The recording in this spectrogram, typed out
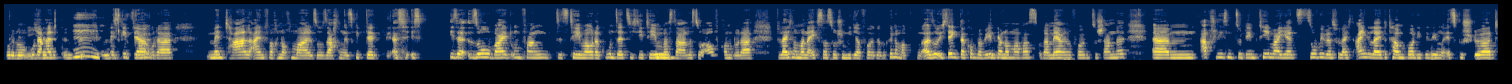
Oder genau, wenn ich oder halt, bin. Mh, es gibt ja, oder mental einfach nochmal so Sachen. Es gibt ja, also es ist ja so weit umfang das Thema oder grundsätzlich die Themen, mhm. was da alles so aufkommt oder vielleicht nochmal eine extra Social Media Folge. Wir können noch mal gucken. Also ich denke, da kommt auf jeden Fall nochmal was oder mehrere Folgen zustande. Ähm, abschließend zu dem Thema jetzt, so wie wir es vielleicht eingeleitet haben, Bodybuilding ist gestört.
